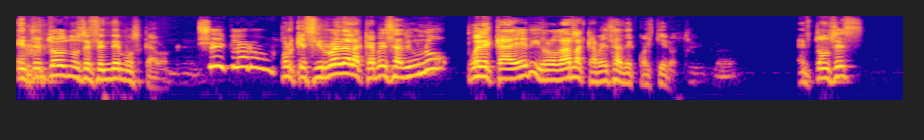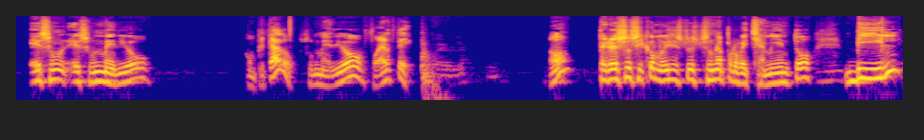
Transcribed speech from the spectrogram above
entre todos nos defendemos, cabrón. Sí, claro. Porque si rueda la cabeza de uno, puede caer y rodar la cabeza de cualquier otro. Entonces, es un, es un medio complicado, es un medio fuerte. ¿No? pero eso sí, como dices tú, es un aprovechamiento vil,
